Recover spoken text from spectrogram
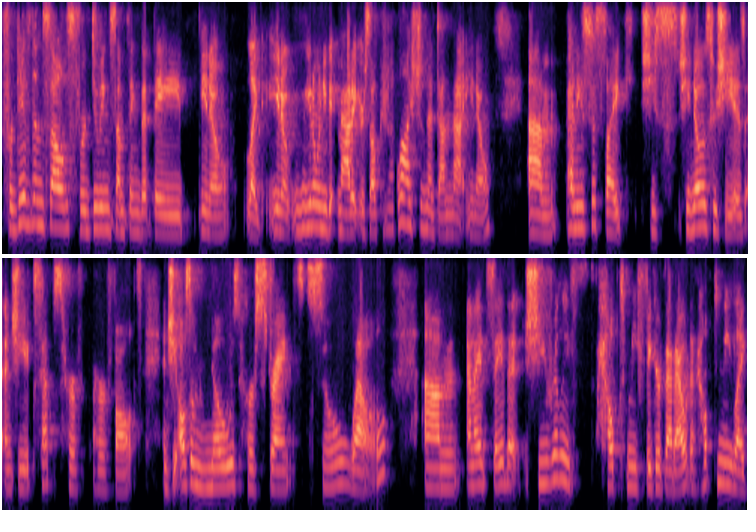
forgive themselves for doing something that they you know like you know you know when you get mad at yourself you're like well i shouldn't have done that you know? Um, penny's just like she's she knows who she is and she accepts her her faults and she also knows her strengths so well. Um, and i'd say that she really helped me figure that out and helped me like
